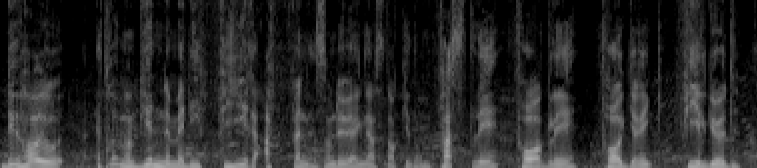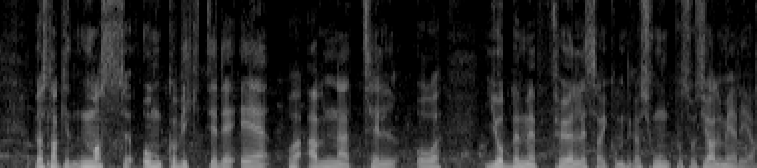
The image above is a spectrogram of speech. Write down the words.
Du har jo Jeg tror vi må begynne med de fire f-ene som du egentlig har snakket om. Festlig, faglig, fargerik, feel good. Du har snakket masse om hvor viktig det er å ha evne til å jobbe med følelser i kommunikasjon på sosiale medier.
